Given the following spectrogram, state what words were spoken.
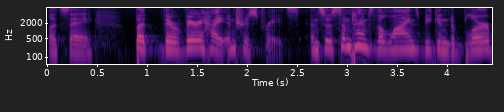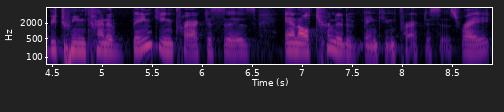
let's say, but they're very high interest rates. And so sometimes the lines begin to blur between kind of banking practices and alternative banking practices, right?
